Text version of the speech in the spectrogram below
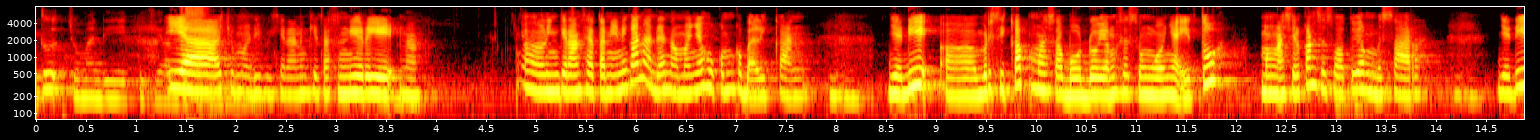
Itu cuma di pikiran iya cuma di pikiran kita sendiri. Nah uh, lingkaran setan ini kan ada namanya hukum kebalikan. Mm-hmm. Jadi uh, bersikap masa bodoh yang sesungguhnya itu menghasilkan sesuatu yang besar. Mm-hmm. Jadi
